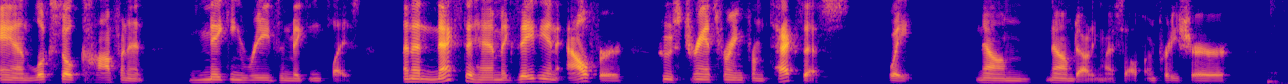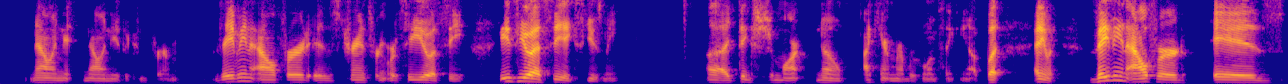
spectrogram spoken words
and looks so confident making reads and making plays. And then next to him, Xavier Alford, who's transferring from Texas. Wait, now I'm now I'm doubting myself. I'm pretty sure now I now I need to confirm. Xavier Alford is transferring or to USC. He's USC, excuse me. Uh, I think Shamar. No, I can't remember who I'm thinking of. But anyway, Xavier Alford is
